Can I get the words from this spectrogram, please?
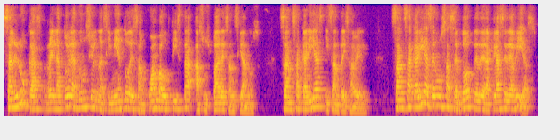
San Lucas relató el anuncio del nacimiento de San Juan Bautista a sus padres ancianos, San Zacarías y Santa Isabel. San Zacarías era un sacerdote de la clase de Abías,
